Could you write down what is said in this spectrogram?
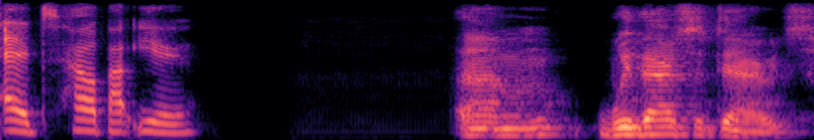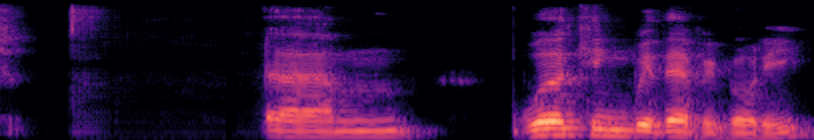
Ed, how about you? Um, without a doubt, um, working with everybody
